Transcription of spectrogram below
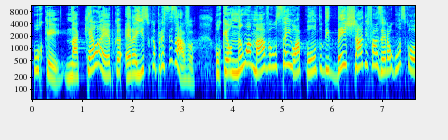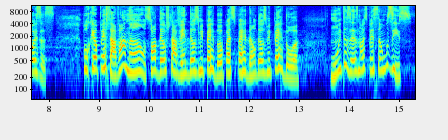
Porque naquela época era isso que eu precisava. Porque eu não amava o Senhor a ponto de deixar de fazer algumas coisas. Porque eu pensava, ah, não, só Deus está vendo, Deus me perdoa, eu peço perdão, Deus me perdoa. Muitas vezes nós pensamos isso.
